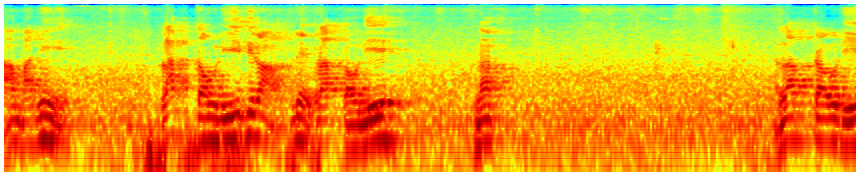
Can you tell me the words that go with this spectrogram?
อาบัดนี้รับเกาหลีพี่น้องเรียกรับเกาหลีเนาะ รับเกาหลี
